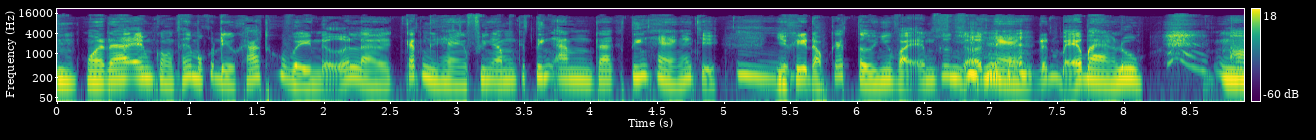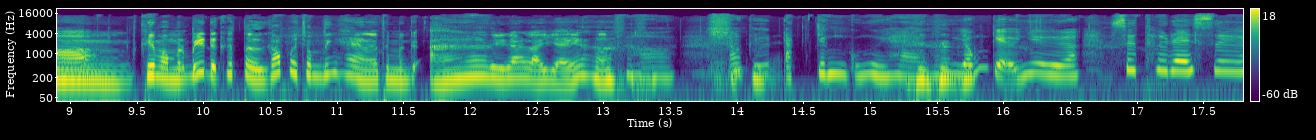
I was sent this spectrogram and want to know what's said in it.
ngoài ra em còn thấy một cái điều khá thú vị nữa là cách người Hàn phiên âm cái tiếng Anh ra cái tiếng Hàn á chị ừ. nhiều khi đọc các từ như vậy em cứ ngỡ ngàng đến bẻ bàn luôn. Ừm, Ờ. khi mà mình biết được cái từ gốc ở trong tiếng Hàn này thì mình cứ à thì ra là vậy hả? Ờ, đó kiểu đặc trưng của người Hàn giống kiểu như ờ, sư thư đê sư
